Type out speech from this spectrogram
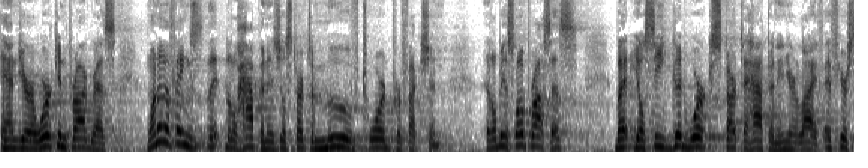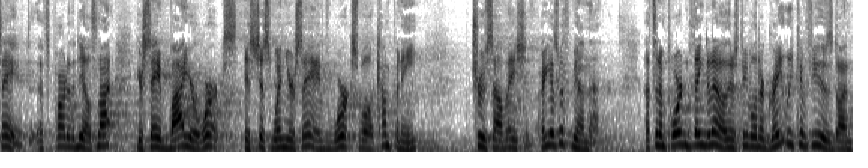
and you're a work in progress, one of the things that, that'll happen is you'll start to move toward perfection. It'll be a slow process, but you'll see good works start to happen in your life if you're saved. That's part of the deal. It's not you're saved by your works, it's just when you're saved, works will accompany true salvation. Are you guys with me on that? That's an important thing to know. There's people that are greatly confused on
